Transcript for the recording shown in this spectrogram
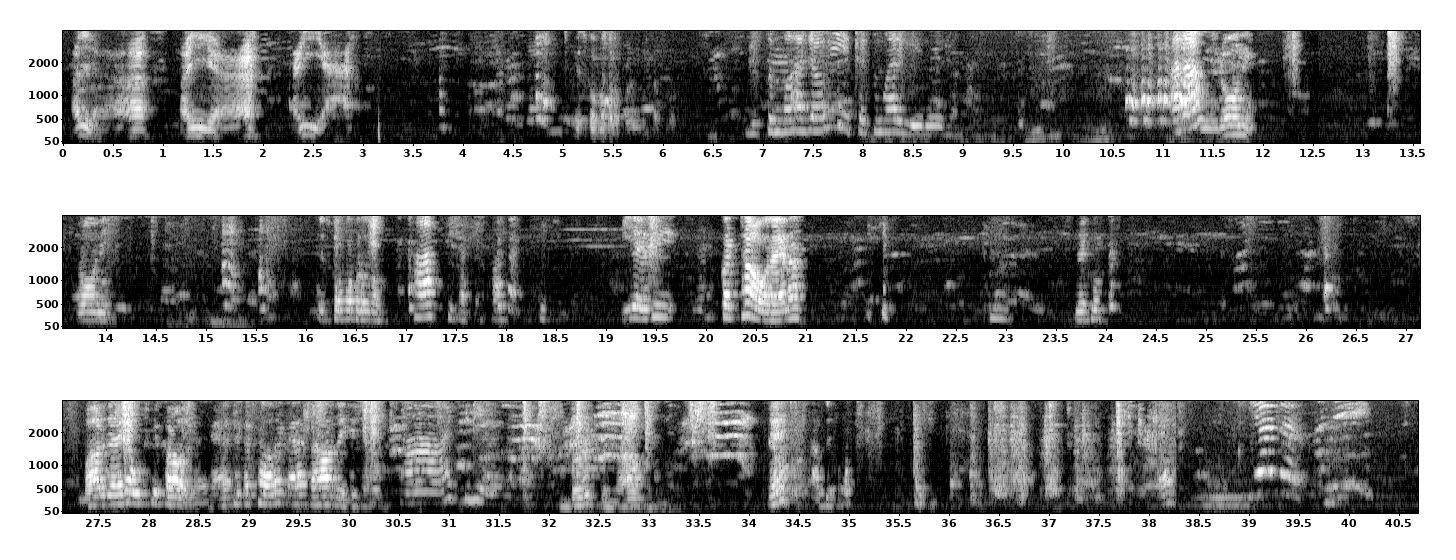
अल्लाह अय्या अय्या इसको पकड़ो। तुम बाहर जाओगे ये फिर तुम्हारे लिए रोएगा? आराम रोनी। रोनी इसको पकड़ो तो। हाथ सीधा कर ये ऐसी इकट्ठा हो रहा है ना। देखो। बाहर जाएगा उठ के खड़ा हो जाएगा। ऐसे इकट्ठा हो रहा है कह रहा बाहर लेके चलो हाँ इसीलिए। बहुत सुंदर है। आप देखो।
